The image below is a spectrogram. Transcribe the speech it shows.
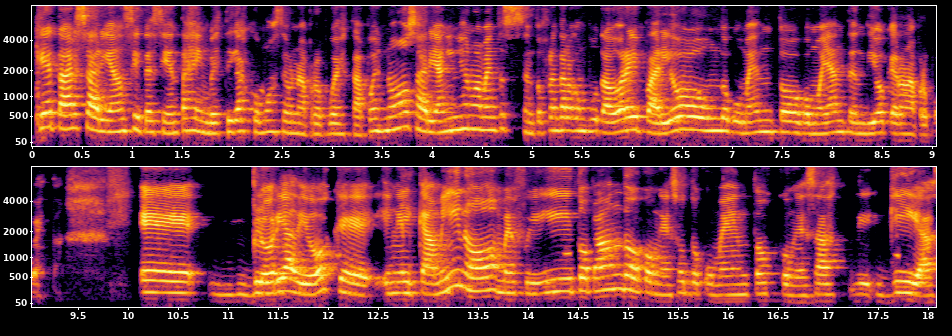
¿Qué tal, Sarian, si te sientas e investigas cómo hacer una propuesta? Pues no, Sarian ingenuamente se sentó frente a la computadora y parió un documento como ella entendió que era una propuesta. Eh, gloria a Dios que en el camino me fui topando con esos documentos, con esas guías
